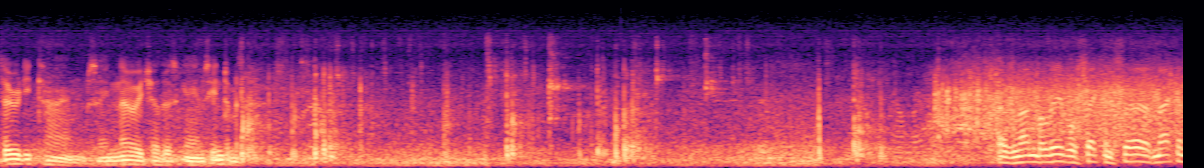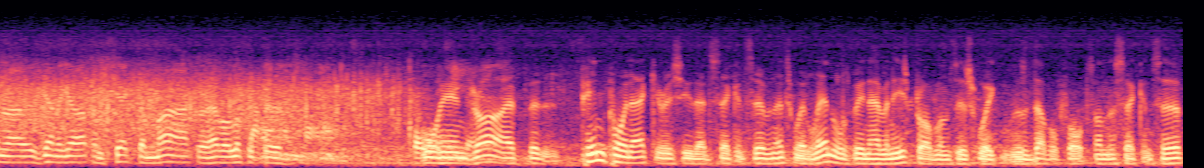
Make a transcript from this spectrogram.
30 times. They know each other's games intimately. That was an unbelievable second serve. McEnroe is going to go up and check the mark or have a look at the forehand drive, but pinpoint accuracy, that second serve, and that's where Lendl's been having his problems this week. There's double faults on the second serve.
